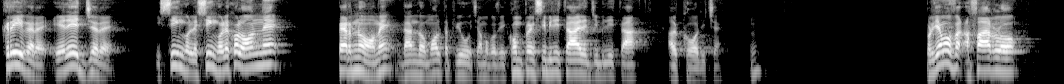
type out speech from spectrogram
scrivere e leggere singoli, le singole colonne per nome, dando molta più diciamo così, comprensibilità e leggibilità al codice. Mm? Proviamo a farlo,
